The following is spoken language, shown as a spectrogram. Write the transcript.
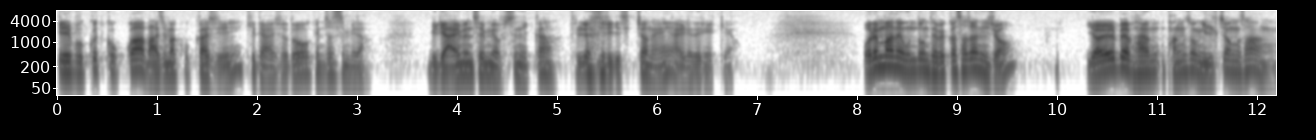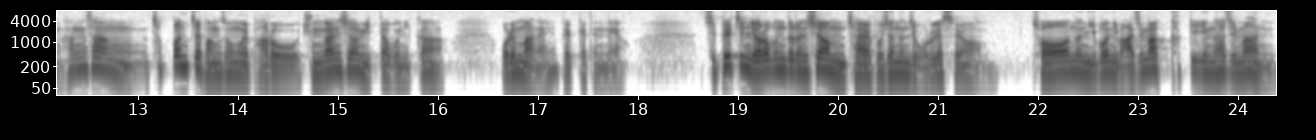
1부 끝곡과 마지막 곡까지 기대하셔도 괜찮습니다. 미리 알면 재미없으니까 들려드리기 직전에 알려드릴게요. 오랜만에 운동 대백과 사전이죠. 열배 방, 방송 일정상 항상 첫 번째 방송 후에 바로 중간 시험이 있다 보니까 오랜만에 뵙게 됐네요. 지필진 여러분들은 시험 잘 보셨는지 모르겠어요. 저는 이번이 마지막 학기긴 하지만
